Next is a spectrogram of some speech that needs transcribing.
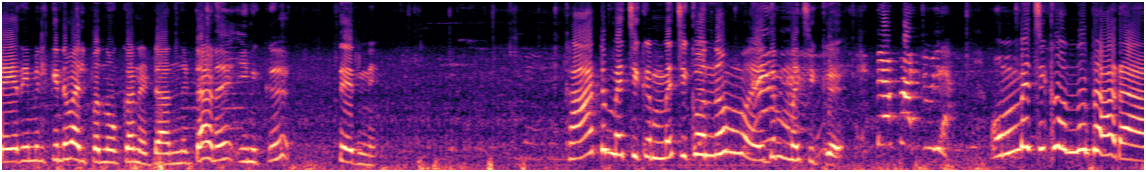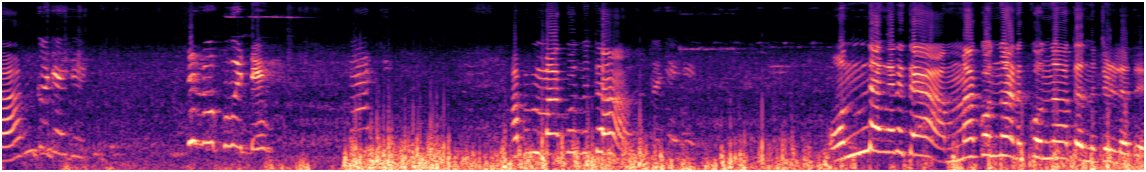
ഡയറി മിൽക്കിന്റെ വലിപ്പം നോക്കാണ് കേട്ടോ. എന്നിട്ടാണ് എനിക്ക് തരുന്നത് കാട്ടുമ്മച്ചിക്ക് ഉമ്മച്ചിക്കൊന്നും ഇത് ഉമ്മച്ചിക്ക്. ഉമ്മച്ചിക്ക് ഒന്നും താടാ അപ്പൊ ഉമ്മാക്കൊന്ന് താ. ഒന്നങ്ങനെ താ. അമ്മക്കൊന്നും അനക്കൊന്നും തന്നിട്ടുള്ളത്.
